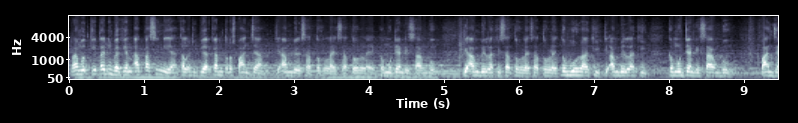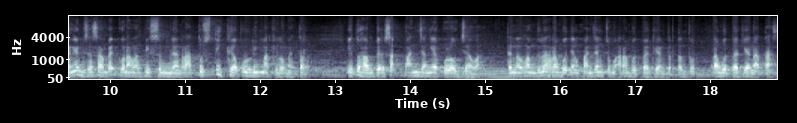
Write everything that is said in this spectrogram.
Rambut kita ini bagian atas ini ya kalau dibiarkan terus panjang diambil satu helai satu helai kemudian disambung. Diambil lagi satu helai satu helai tumbuh lagi diambil lagi kemudian disambung. Panjangnya bisa sampai kurang lebih 935 km itu hampir sak panjangnya pulau Jawa dan Alhamdulillah rambut yang panjang cuma rambut bagian tertentu, rambut bagian atas,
